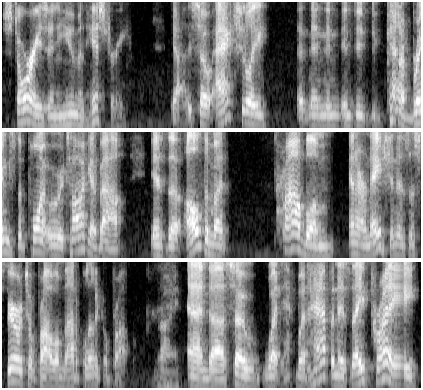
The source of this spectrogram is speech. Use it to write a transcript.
stories in human history. Yeah. So actually, and, and, and it kind of brings the point we were talking about is the ultimate problem in our nation is a spiritual problem, not a political problem. Right. And uh, so what what happened is they prayed.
